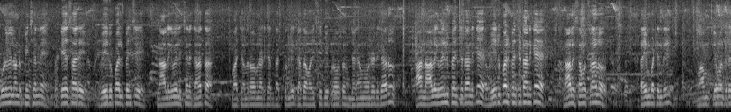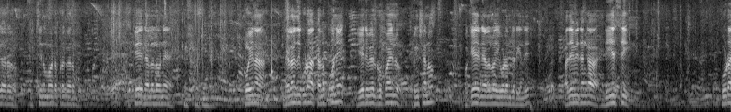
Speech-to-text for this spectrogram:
మూడు వేలు ఉండే పింఛన్ని ఒకేసారి వెయ్యి రూపాయలు పెంచి నాలుగు వేలు ఇచ్చిన ఘనత మా చంద్రబాబు నాయుడు గారికి దక్కుతుంది గత వైసీపీ ప్రభుత్వం జగన్మోహన్ రెడ్డి గారు ఆ నాలుగు వేలు పెంచడానికే వెయ్యి రూపాయలు పెంచడానికే నాలుగు సంవత్సరాలు టైం పట్టింది. మా ముఖ్యమంత్రి గారు ఇచ్చిన మాట ప్రకారం ఒకే నెలలోనే పోయిన నెలది కూడా కలుపుకొని ఏడు వేల రూపాయలు పెన్షన్ ఒకే నెలలో ఇవ్వడం జరిగింది. అదేవిధంగా డిఎస్సి కూడా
